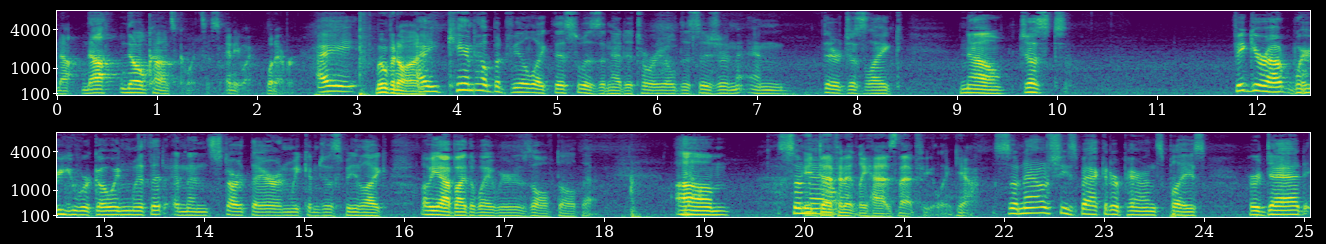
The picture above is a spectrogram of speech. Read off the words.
no, no, no consequences. Anyway, whatever. I Moving on. I can't help but feel like this was an editorial decision and they're just like no, just figure out where you were going with it and then start there and we can just be like, "Oh yeah, by the way, we resolved all that." Um so it now, definitely has that feeling. Yeah. so now she's back at her parents' place. Her dad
